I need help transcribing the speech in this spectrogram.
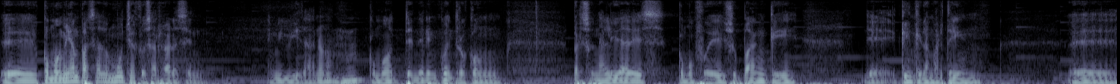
eh, como me han pasado muchas cosas raras en, en mi vida, ¿no? Como tener encuentros con personalidades como fue Yupanqui, de Quinque Lamartín, eh,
